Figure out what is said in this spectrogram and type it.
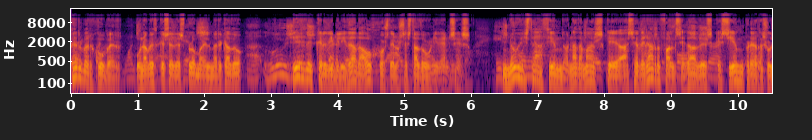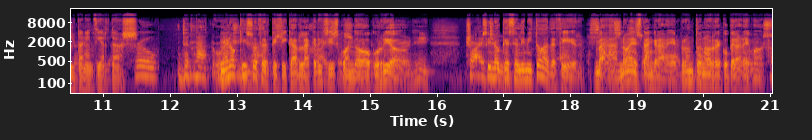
Herbert Hoover, una vez que se desploma el mercado, pierde credibilidad a ojos de los estadounidenses. No está haciendo nada más que aseverar falsedades que siempre resultan inciertas. No quiso certificar la crisis cuando ocurrió sino que se limitó a decir, bah, no es tan grave, pronto nos recuperaremos.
